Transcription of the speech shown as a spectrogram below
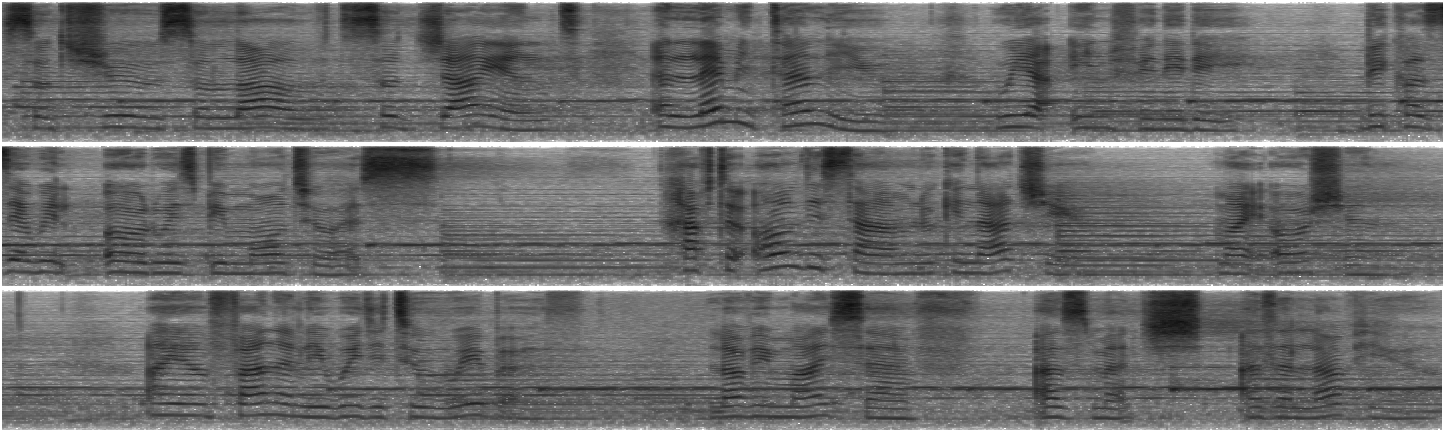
so true, so loved, so giant. And let me tell you, we are infinity, because there will always be more to us. After all this time looking at you, my ocean, I am finally ready to rebirth, loving myself as much as I love you.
